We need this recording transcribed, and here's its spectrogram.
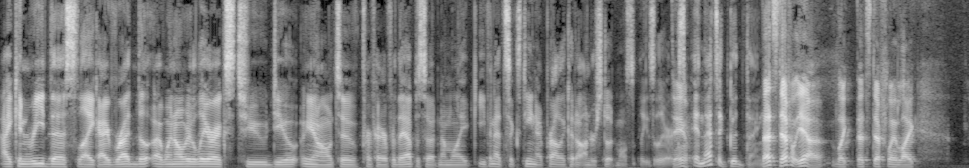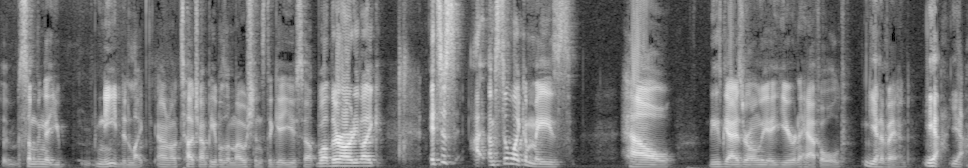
I can read this like I read the I went over the lyrics to deal you know to prepare for the episode and I'm like even at 16 I probably could have understood most of these lyrics Damn. and that's a good thing. That's definitely yeah. Like that's definitely like something that you need to like I don't know touch on people's emotions to get yourself. Well, they're already like it's just I, I'm still like amazed how these guys are only a year and a half old Yeah. in a band, Yeah, yeah.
